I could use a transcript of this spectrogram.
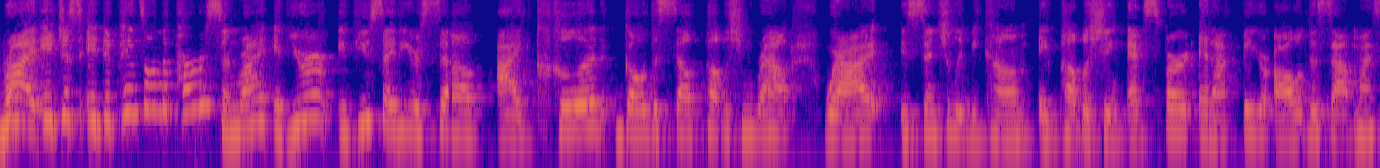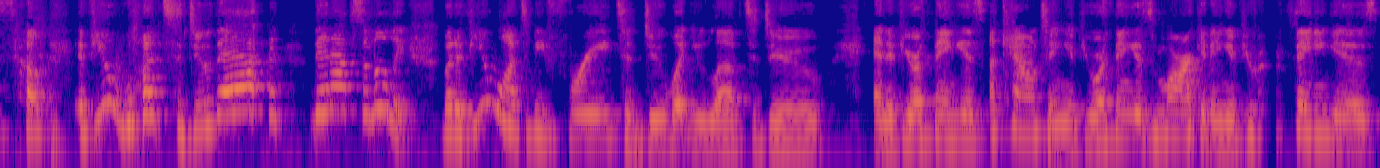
Right. It just it depends on the person, right? If you're if you say to yourself, I could go the self-publishing route where I essentially become a publishing expert and I figure all of this out myself. If you want to do that, then absolutely. But if you want to be free to do what you love to do, and if your thing is accounting, if your thing is marketing, if your thing is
